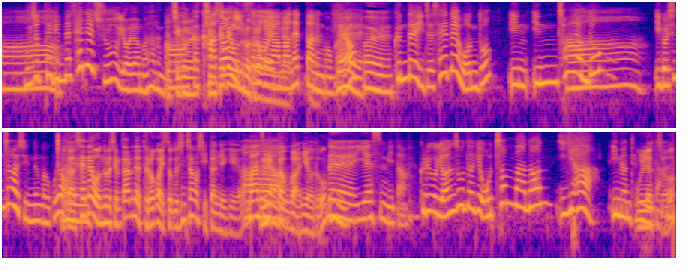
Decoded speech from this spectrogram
아. 무주택인데 세대주여야만 하는 거예요. 아, 지금은 그러니까 지금 가정이 세대원으로 들어가 있어야만 있는. 했다는 건가요? 네. 근데 이제 세대 원도 인, 인 청년도 아. 이걸 신청할 수 있는 거고요. 그러니까 네. 세대원으로 지금 다른 데 들어가 있어도 신청할 수 있다는 얘기예요. 아. 국립 맞아요. 가구가 아니어도. 네, 이해했습니다. 그리고 연소득이 5천만 원 이하 이면 됩니다. 올렸죠.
